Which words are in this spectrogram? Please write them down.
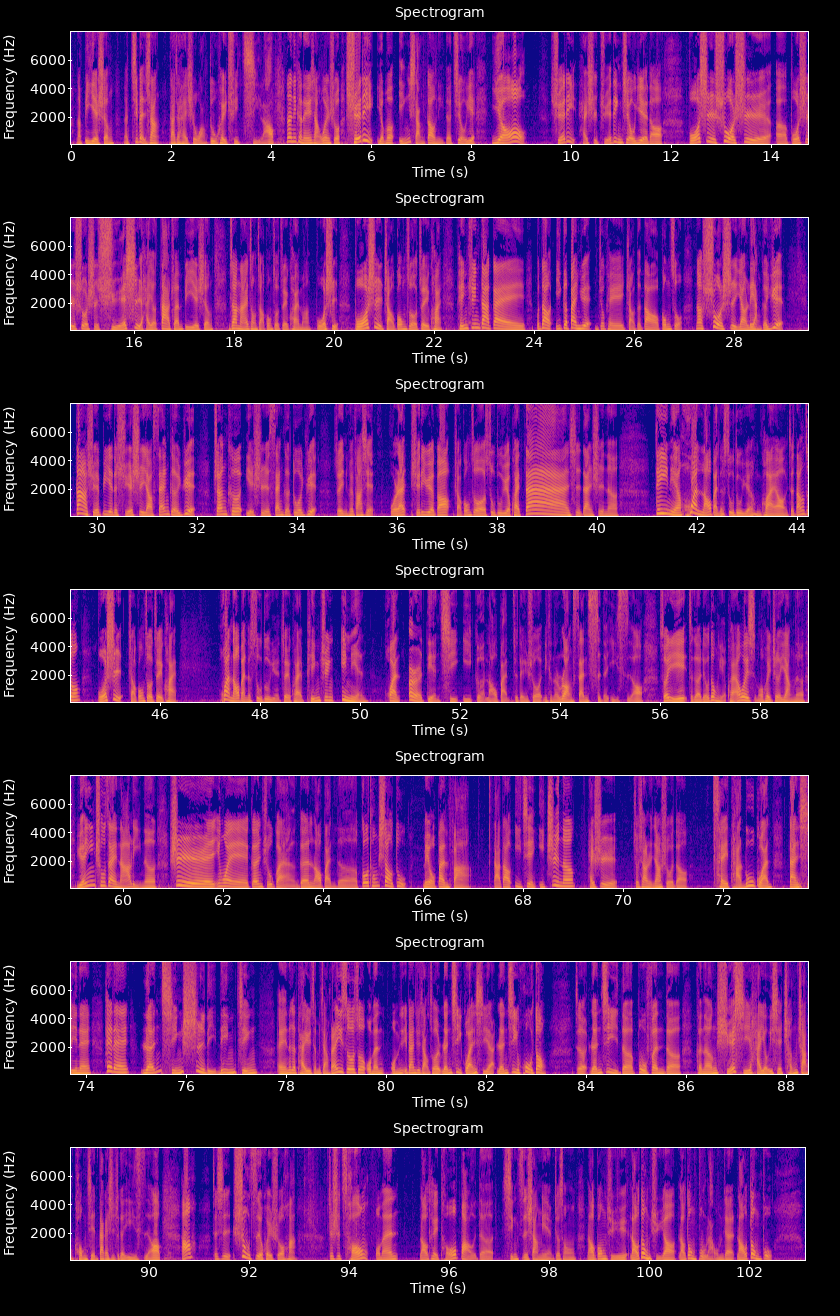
那毕业生，那基本上大家还是往都会区挤了哦。那你可能也想问说，学历有没有影响到你的就业？有，学历还是决定就业的哦。博士、硕士、呃，博士、硕士、学士，还有大专毕业生，你知道哪一种找工作最快吗？博士，博士找工作最快，平均大概不到一个半月，你就可以找得到工作。那硕士要两个月，大学毕业的学士要三个月，专科也是三个多月。所以你会发现，果然学历越高，找工作速度越快。但是，但是呢？第一年换老板的速度也很快哦，这当中博士找工作最快，换老板的速度也最快，平均一年换二点七一个老板，就等于说你可能 run 三次的意思哦。所以这个流动也快啊？为什么会这样呢？原因出在哪里呢？是因为跟主管跟老板的沟通效度没有办法达到意见一致呢，还是？就像人家说的，催他撸管，但是呢，嘿嘞，人情事理拎经，哎，那个台语怎么讲？反正意思就是说，我们我们一般就讲说人际关系啊，人际互动，这人际的部分的可能学习还有一些成长空间，大概是这个意思哦。好，这是数字会说话，这是从我们。劳退投保的薪资上面，就从劳工局、劳动局要劳动部啦，我们在劳动部，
